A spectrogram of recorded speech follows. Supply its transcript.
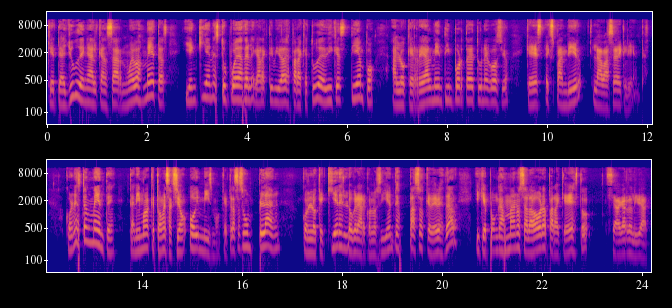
que te ayuden a alcanzar nuevas metas y en quienes tú puedas delegar actividades para que tú dediques tiempo a lo que realmente importa de tu negocio, que es expandir la base de clientes. Con esto en mente, te animo a que tomes acción hoy mismo, que traces un plan con lo que quieres lograr, con los siguientes pasos que debes dar y que pongas manos a la obra para que esto se haga realidad.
